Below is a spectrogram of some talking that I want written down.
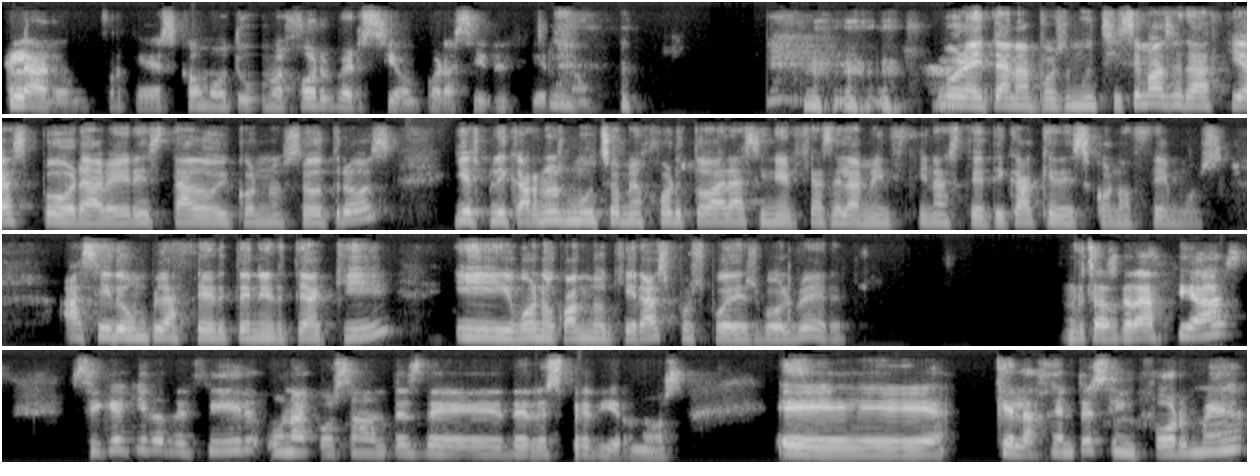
Claro, porque es como tu mejor versión, por así decirlo. Bueno, Aitana, pues muchísimas gracias por haber estado hoy con nosotros y explicarnos mucho mejor todas las sinergias de la medicina estética que desconocemos. Ha sido un placer tenerte aquí y bueno, cuando quieras, pues puedes volver. Muchas gracias. Sí que quiero decir una cosa antes de, despedirnos. Eh, que la gente se informe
